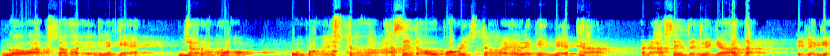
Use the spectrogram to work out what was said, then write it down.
ગવાક્ષ એટલે કે ઝરૂખો. ઉપવિષ્ટ આસિત. ઉપવિષ્ટ હોય એટલે કે બેઠા અને આસિત એટલે કે હતા. એટલે કે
